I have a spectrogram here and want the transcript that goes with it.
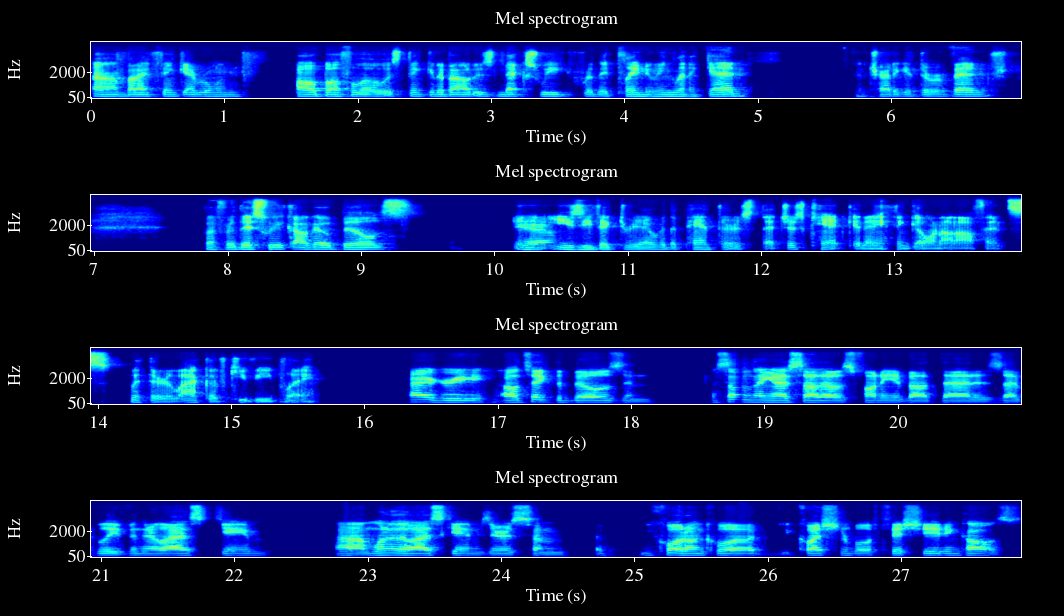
Um, but I think everyone, all Buffalo is thinking about is next week where they play New England again and try to get their revenge. But for this week, I'll go Bills in Yeah. an easy victory over the Panthers that just can't get anything going on offense with their lack of QB play. I agree. I'll take the Bills. And something I saw that was funny about that is I believe in their last game, um, one of the last games, there was some quote unquote questionable officiating calls.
